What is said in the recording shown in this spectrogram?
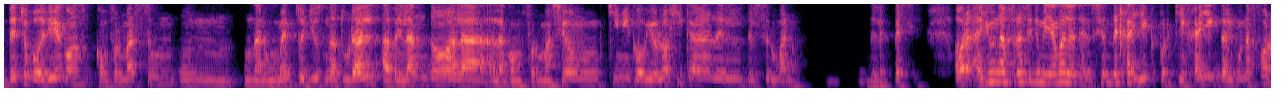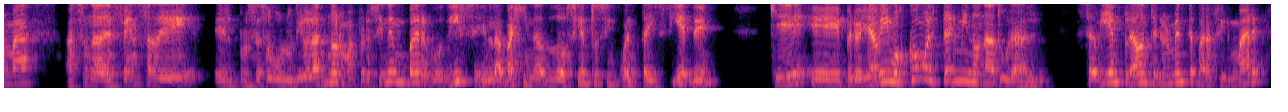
de hecho, podría con- conformarse un, un- argumento jus natural apelando a la, a la conformación químico-biológica del, del ser humano, de la especie. Ahora, hay una frase que me llama la atención de Hayek, porque Hayek de alguna forma hace una defensa del proceso evolutivo de las normas, pero sin embargo dice en la página 257 que, eh, pero ya vimos cómo el término natural se había empleado anteriormente para afirmar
